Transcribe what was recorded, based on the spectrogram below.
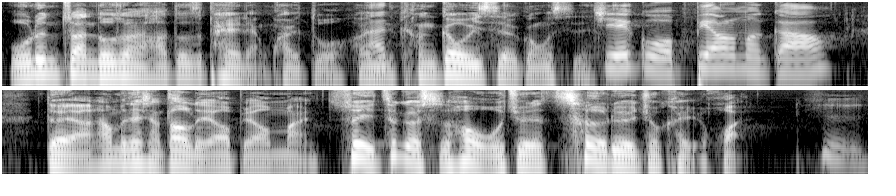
无论赚多赚少，它都是配两块多，很很够意思的公司。结果飙那么高。对啊，他们在想到底要不要卖，所以这个时候我觉得策略就可以换。嗯，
